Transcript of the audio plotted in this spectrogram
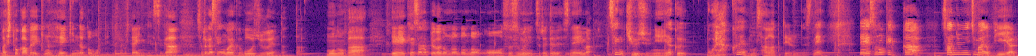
まあ、1株益の平均だと思っていただきたいんですがそれが1550円だったものが、えー、計算発表がどんどんどんどん進むにつれてですね今1092円約500円も下がっているんですね。でその結果30日前の PR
